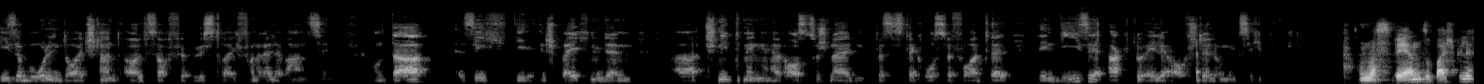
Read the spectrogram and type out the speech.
die sowohl in Deutschland als auch für Österreich von Relevanz sind. Und da sich die entsprechenden äh, Schnittmengen herauszuschneiden. Das ist der große Vorteil, den diese aktuelle Aufstellung mit sich bringt. Und was wären so Beispiele?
